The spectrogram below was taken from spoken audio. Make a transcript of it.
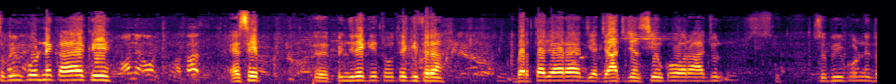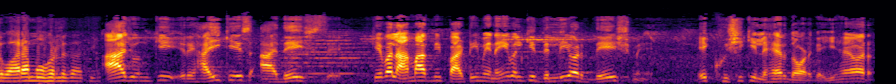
सुप्रीम कोर्ट ने कहा है कि ऐसे पिंजरे के तोते की तरह बरता जा रहा है। जाँच एजेंसियों को और आज उन- सुप्रीम कोर्ट ने दोबारा मोहर लगा दी। आज उनकी रिहाई के इस आदेश से केवल आम आदमी पार्टी में नहीं, बल्कि दिल्ली और देश में एक खुशी की लहर दौड़ गई है और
